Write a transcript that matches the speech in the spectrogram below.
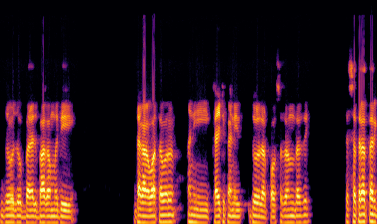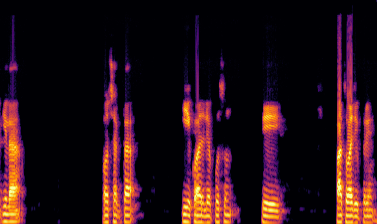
जवळजवळ बऱ्याच भागामध्ये ढगाळ वातावरण आणि काही ठिकाणी जोरदार पावसाचा अंदाज आहे. तर सतरा तारखेला आवश्यकता एक वाजल्यापासून ते पाच वाजेपर्यंत.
